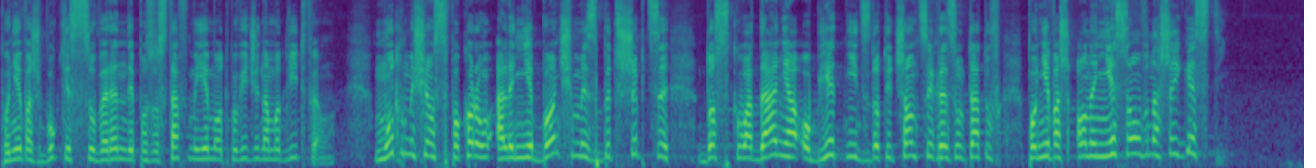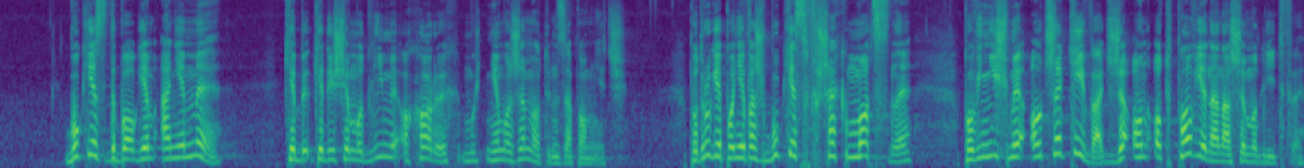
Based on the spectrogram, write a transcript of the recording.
ponieważ Bóg jest suwerenny, pozostawmy Jemu odpowiedzi na modlitwę. Módlmy się z pokorą, ale nie bądźmy zbyt szybcy do składania obietnic dotyczących rezultatów, ponieważ one nie są w naszej gestii. Bóg jest Bogiem, a nie my. Kiedy, kiedy się modlimy o chorych, nie możemy o tym zapomnieć. Po drugie, ponieważ Bóg jest wszechmocny, powinniśmy oczekiwać, że On odpowie na nasze modlitwy.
